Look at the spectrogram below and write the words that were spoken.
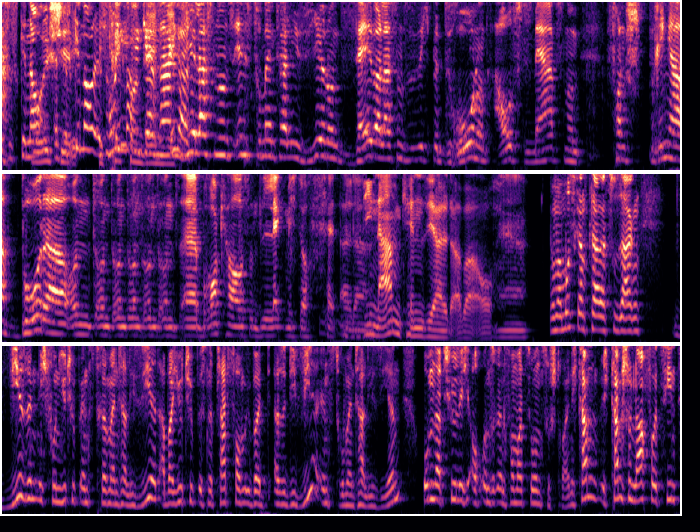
es ist genau, Bullshit. es ist genau, es Ich ist genau, Politiker sagen, Digga, wir lassen uns instrumentalisieren und selber lassen sie sich bedrohen und ausmerzen und von Springer, Burda und und und und und und äh, Brockhaus und leck mich doch fett, Alter. Die Namen kennen sie halt aber auch. ja. Und man muss ganz klar dazu sagen, wir sind nicht von YouTube instrumentalisiert, aber YouTube ist eine Plattform, über, also die wir instrumentalisieren, um natürlich auch unsere Informationen zu streuen. Ich kann, ich kann schon nachvollziehen,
